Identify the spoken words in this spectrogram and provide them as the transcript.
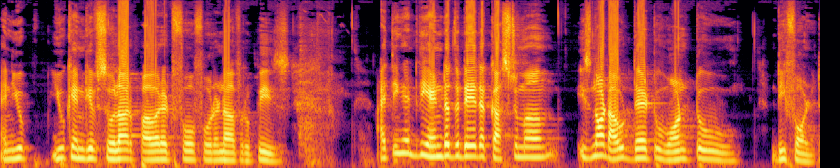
and you, you can give solar power at 4, 4 and a half rupees. I think at the end of the day, the customer is not out there to want to default.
